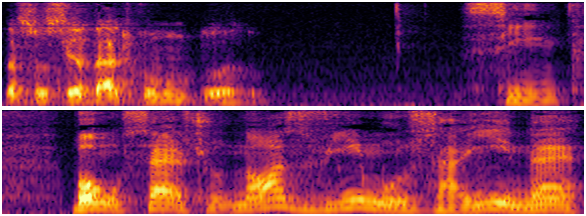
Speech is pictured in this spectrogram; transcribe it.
da sociedade como um todo. Sim. Bom, Sérgio, nós vimos aí, né,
